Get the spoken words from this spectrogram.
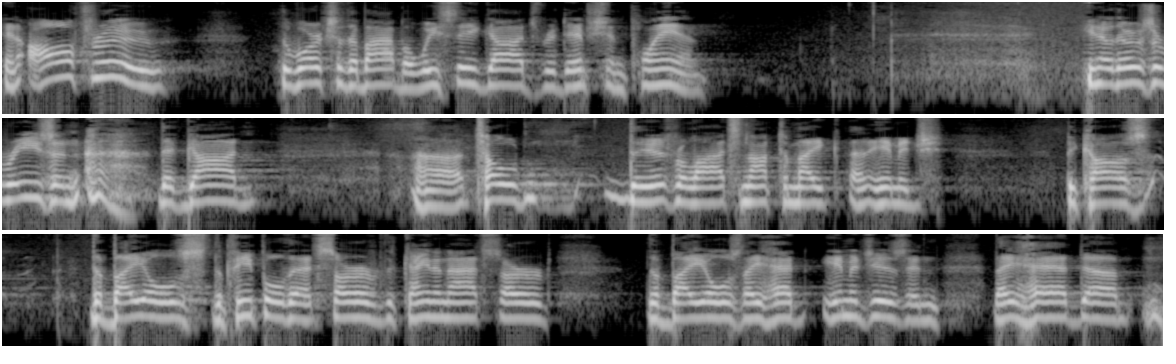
And all through the works of the Bible, we see God's redemption plan. You know, there was a reason that God uh, told the Israelites not to make an image because the Baals, the people that served, the Canaanites served the Baals, they had images and they had, uh, you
